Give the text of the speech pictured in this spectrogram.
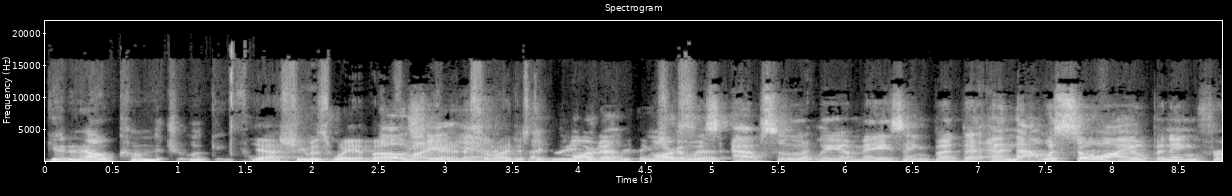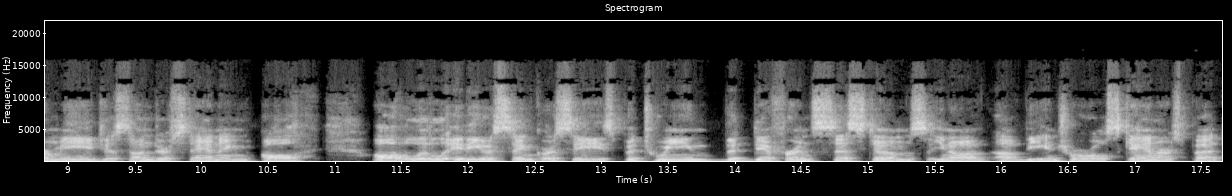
get an outcome that you're looking for. Yeah, she was way above oh, my she, head, yeah. so I just agreed Marta, with everything Marta she was absolutely amazing, but that, and that was so eye-opening for me just understanding all all the little idiosyncrasies between the different systems, you know, of, of the intraoral scanners, but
